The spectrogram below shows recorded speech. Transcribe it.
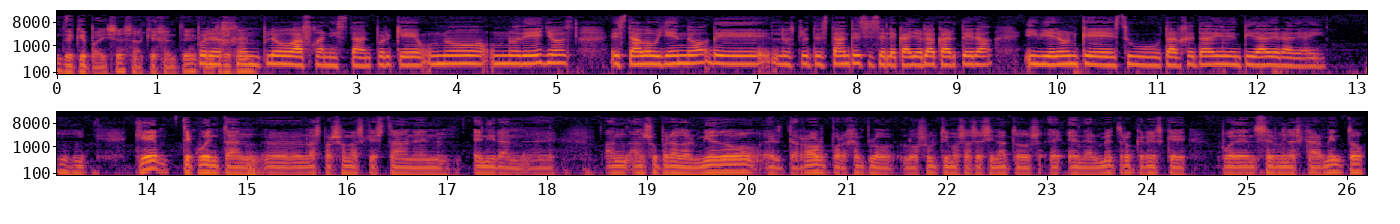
¿De qué países? ¿A qué gente? Por contratan? ejemplo, Afganistán, porque uno, uno de ellos estaba huyendo de los protestantes y se le cayó la cartera y vieron que su tarjeta de identidad era de ahí. ¿Qué te cuentan eh, las personas que están en, en Irán? Eh, han, han, superado el miedo, el terror? Por ejemplo, los últimos asesinatos eh, en el metro, ¿crees que pueden ser un escarmiento?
